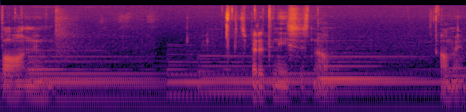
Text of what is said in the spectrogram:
Pa noem. Spirit in Jesus naam. Amen.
